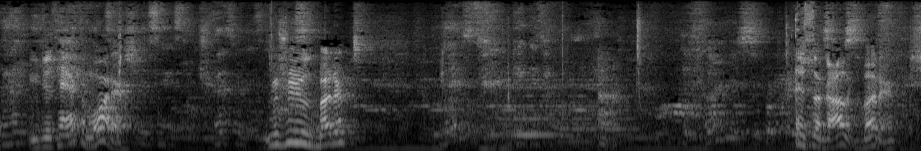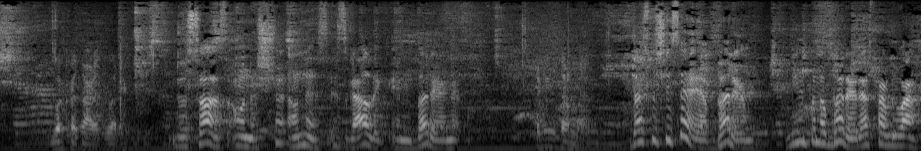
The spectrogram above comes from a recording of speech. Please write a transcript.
like You just had some water. You should use butter? Uh, It's a garlic butter. look for garlic butter. The sauce on the sh- on this is garlic and butter in it. That's what she said. Butter. You didn't put no butter. That's probably why.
